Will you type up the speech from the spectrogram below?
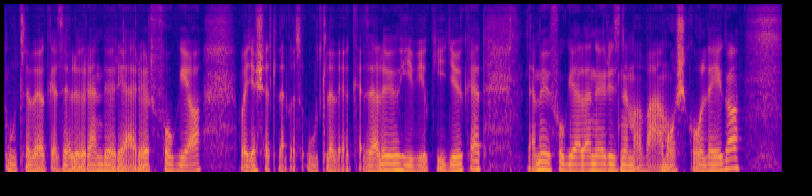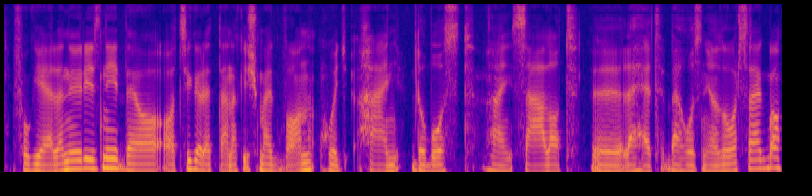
útlevélkezelő rendőrjárőr fogja, vagy esetleg az útlevélkezelő, hívjuk így őket, nem ő fogja ellenőrizni, nem a vámos kolléga fogja ellenőrizni, de a, a cigarettának is megvan, hogy hány dobozt, hány szálat lehet behozni az országba,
